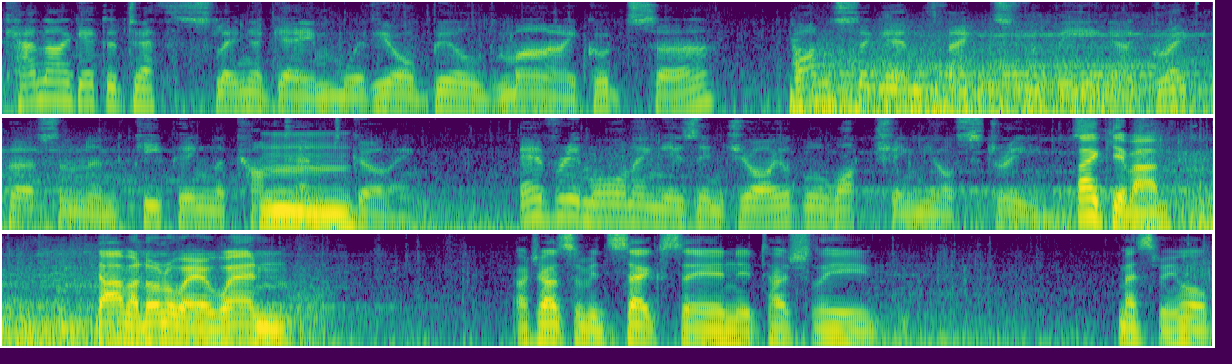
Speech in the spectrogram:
Can I get a Death Slinger game with your build my good sir? Once again thanks for being a great person and keeping the content Hmm. going. Every morning is enjoyable watching your streams. Thank you, man. Damn, I don't know where it went. I tried something sexy and it actually messed me up.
